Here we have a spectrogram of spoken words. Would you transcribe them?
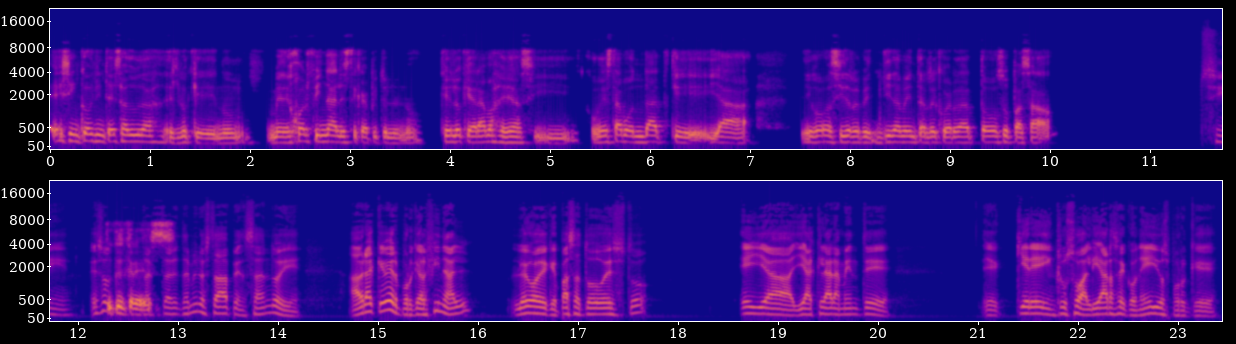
es incógnita esa duda, es lo que me dejó al final este capítulo, ¿no? ¿Qué es lo que hará más allá si con esta bondad que ya llegó así repentinamente a recordar todo su pasado? Sí, eso ¿Tú qué crees? También lo estaba pensando y habrá que ver, porque al final, luego de que pasa todo esto, ella ya claramente eh, quiere incluso aliarse con ellos porque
